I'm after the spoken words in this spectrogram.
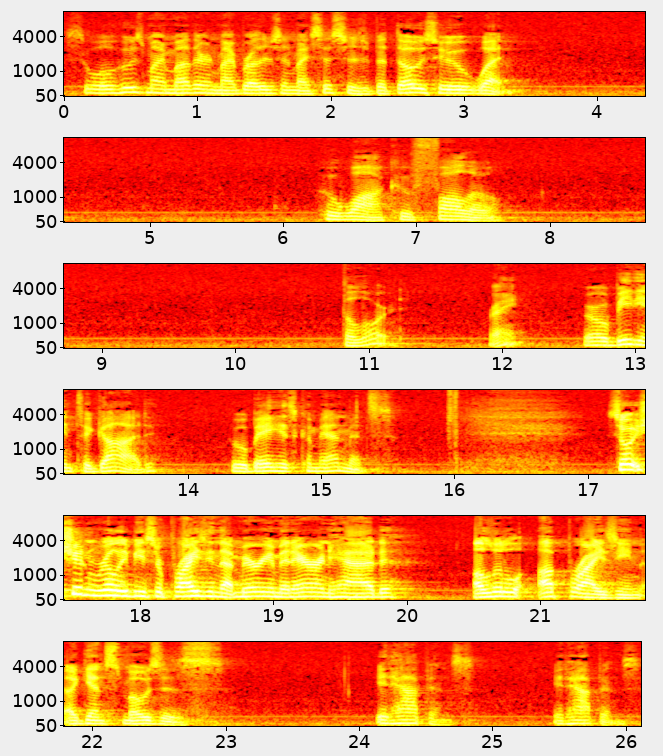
So, well, who's my mother and my brothers and my sisters? But those who, what? Who walk, who follow the Lord, right? Who are obedient to God, who obey his commandments. So it shouldn't really be surprising that Miriam and Aaron had a little uprising against Moses. It happens. It happens.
